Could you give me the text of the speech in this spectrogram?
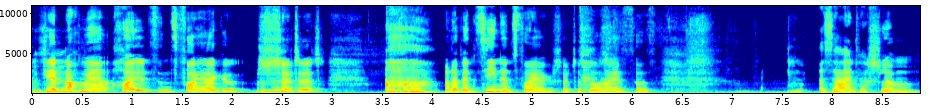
mhm. die hat noch mehr Holz ins Feuer geschüttet. Mhm. Ah, oder Benzin ins Feuer geschüttet, so heißt es. Es war einfach schlimm.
